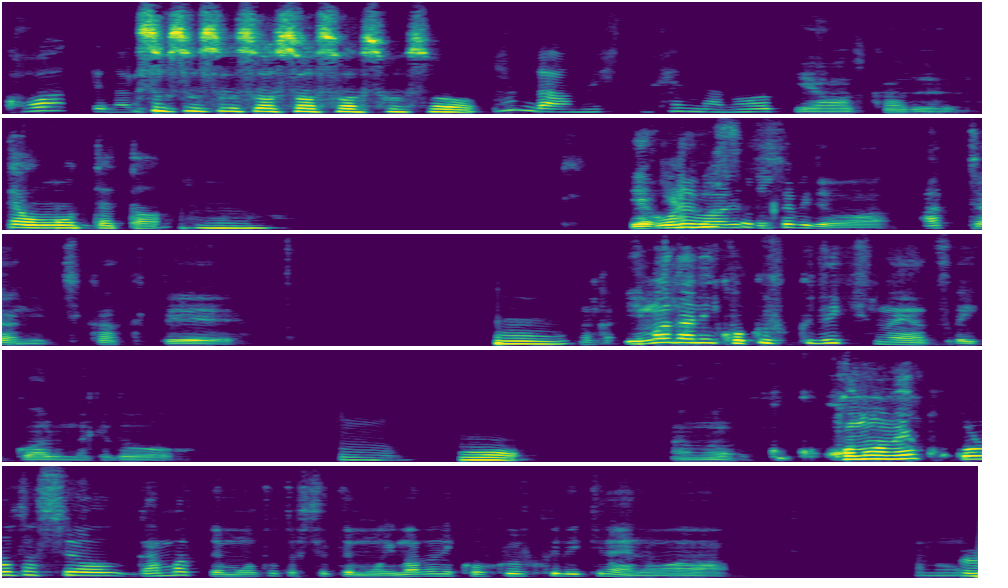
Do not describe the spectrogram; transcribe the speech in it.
怖ってなる。そうそうそうそうそうそうそう。なんだあの人、変なのいや、わかる。って思ってた。うん。いや、俺いや割とそういう意味では、あっちゃんに近くて、うん。なんか、未だに克服できてないやつが一個あるんだけど、うん。もあの、ここのね、志を頑張って持とうとしてても、未だに克服できないのは、あの、う。う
